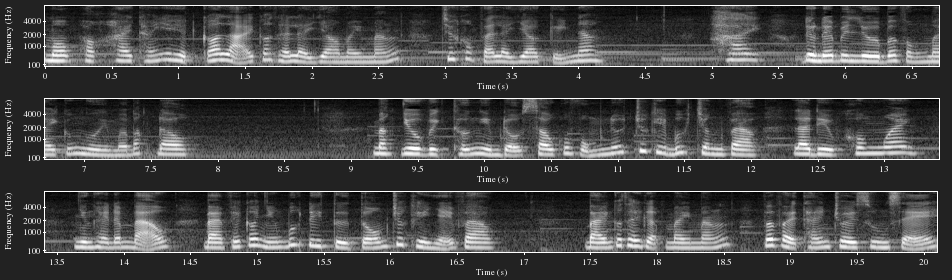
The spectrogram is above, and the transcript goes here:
Một hoặc hai tháng giao dịch có lãi có thể là do may mắn, chứ không phải là do kỹ năng. 2. Đừng để bị lừa bởi vận may của người mới bắt đầu. Mặc dù việc thử nghiệm độ sâu của vũng nước trước khi bước chân vào là điều khôn ngoan, nhưng hãy đảm bảo bạn phải có những bước đi từ tốn trước khi nhảy vào. Bạn có thể gặp may mắn với vài tháng chơi suôn sẻ,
